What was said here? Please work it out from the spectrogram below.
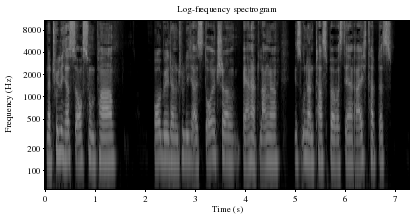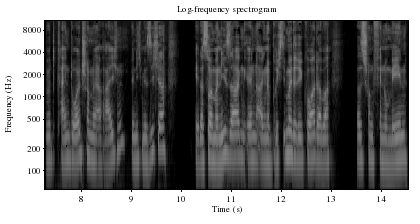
Natürlich hast du auch so ein paar Vorbilder, natürlich als Deutscher. Bernhard Langer ist unantastbar. Was der erreicht hat, das wird kein Deutscher mehr erreichen, bin ich mir sicher. Okay, das soll man nie sagen. Ein eigener bricht immer die Rekorde, aber das ist schon ein Phänomen.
